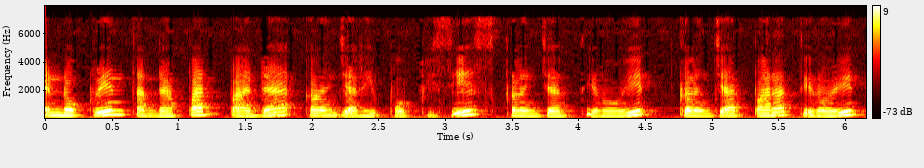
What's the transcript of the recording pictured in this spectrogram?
endokrin terdapat pada kelenjar hipofisis, kelenjar tiroid, kelenjar paratiroid,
